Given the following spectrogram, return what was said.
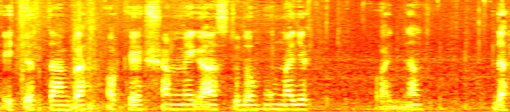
itt jöttem be. Oké, okay, semmi gáz, tudom, hol megyek. Vagy nem. De.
